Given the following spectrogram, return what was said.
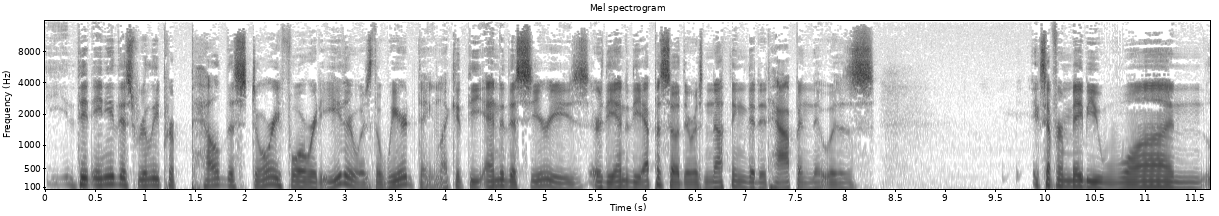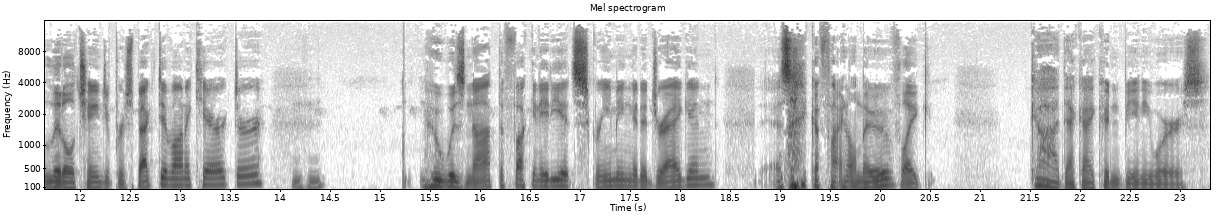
that any of this really propelled the story forward either was the weird thing. Like at the end of the series or the end of the episode, there was nothing that had happened that was except for maybe one little change of perspective on a character Mm-hmm. Who was not the fucking idiot screaming at a dragon as like a final move. Like, God, that guy couldn't be any worse.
